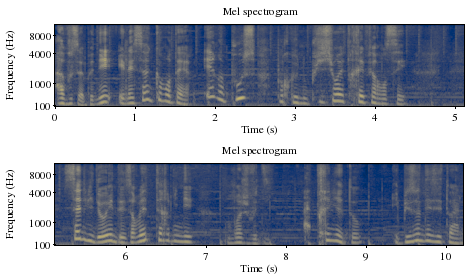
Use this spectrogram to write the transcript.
à vous abonner et laisser un commentaire et un pouce pour que nous puissions être référencés. Cette vidéo est désormais terminée. Moi je vous dis à très bientôt et bisous des étoiles.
